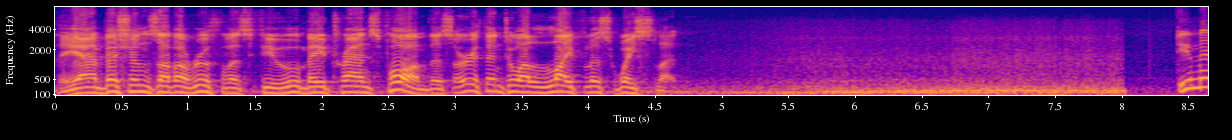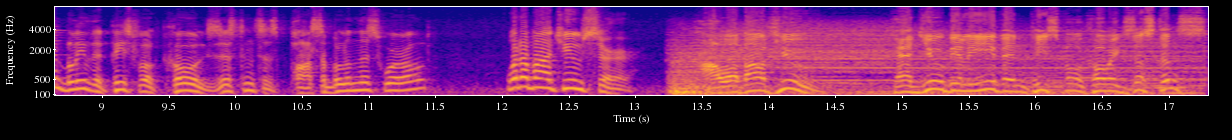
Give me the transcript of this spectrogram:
the ambitions of a ruthless few may transform this earth into a lifeless wasteland. Do you men believe that peaceful coexistence is possible in this world? What about you, sir? How about you? Can you believe in peaceful coexistence?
